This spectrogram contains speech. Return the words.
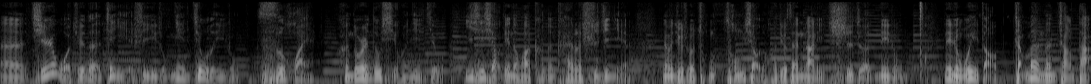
呃，其实我觉得这也是一种念旧的一种思怀，很多人都喜欢念旧。一些小店的话，可能开了十几年，那么就是说从从小的话就在那里吃着那种那种味道，长慢慢长大，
